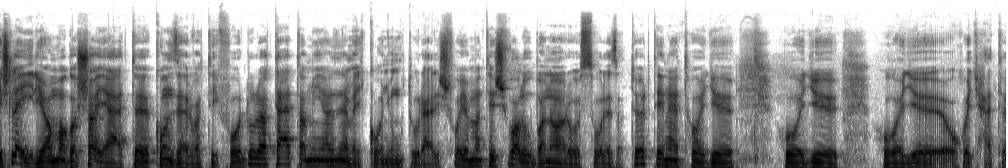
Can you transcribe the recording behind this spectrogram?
és leírja a maga saját konzervatív fordulatát, ami az nem egy konjunkturális folyamat, és valóban arról szól ez a történet, hogy, hogy, hogy, hogy hát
